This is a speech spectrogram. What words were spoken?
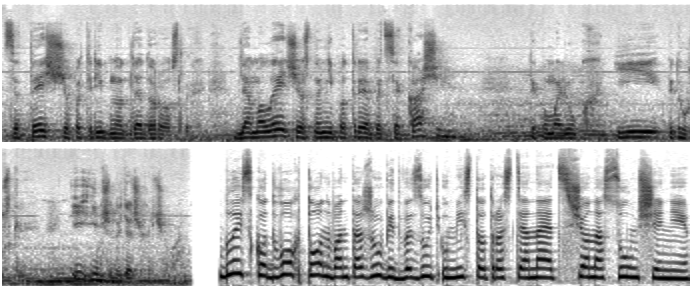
Це те, що потрібно для дорослих. Для малечі основні потреби це каші, типу малюк, і підгузки, і інші дитячі харчування. Близько двох тонн вантажу відвезуть у місто Тростянець, що на Сумщині.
